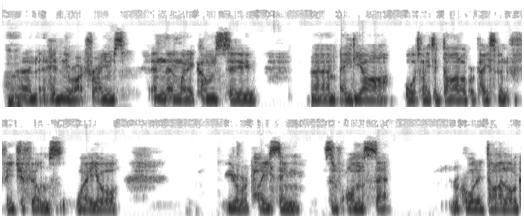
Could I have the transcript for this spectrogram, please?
huh. and, and, hitting the right frames. And then when it comes to, um, ADR, automated dialogue replacement for feature films where you're, you're replacing sort of on set recorded dialogue,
